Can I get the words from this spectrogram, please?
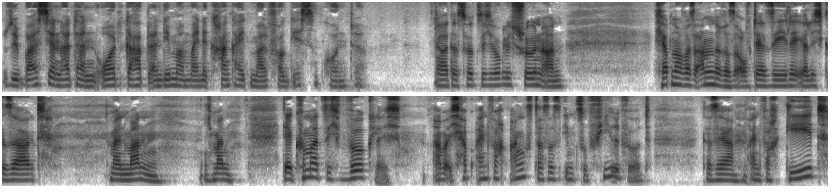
Sebastian hat einen Ort gehabt, an dem er meine Krankheit mal vergessen konnte. Ja, das hört sich wirklich schön an. Ich habe noch was anderes auf der Seele, ehrlich gesagt. Mein Mann, ich meine, der kümmert sich wirklich, aber ich habe einfach Angst, dass es ihm zu viel wird, dass er einfach geht,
